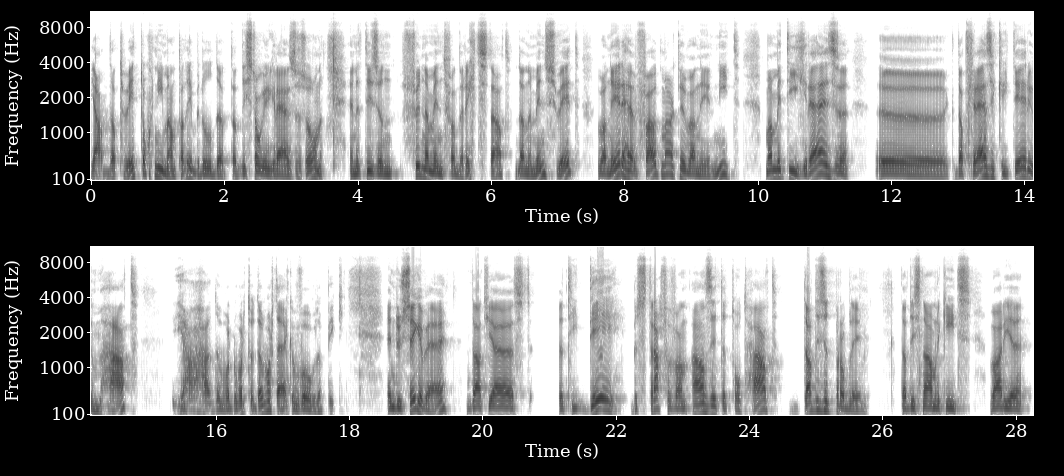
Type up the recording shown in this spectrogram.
ja, dat weet toch niemand. Dat, ik bedoel, dat, dat is toch een grijze zone. En het is een fundament van de rechtsstaat dat een mens weet wanneer hij een fout maakt en wanneer niet. Maar met die grijze, uh, dat grijze criterium haat, ja, dat wordt, wordt, dat wordt eigenlijk een vogelenpik. En dus zeggen wij dat juist het idee bestraffen van aanzetten tot haat, dat is het probleem. Dat is namelijk iets waar je,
